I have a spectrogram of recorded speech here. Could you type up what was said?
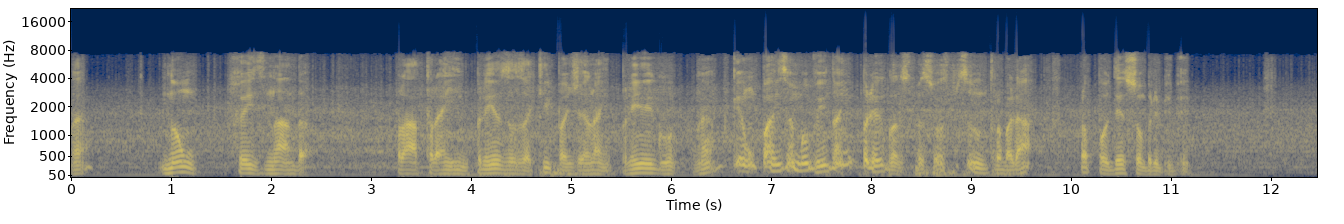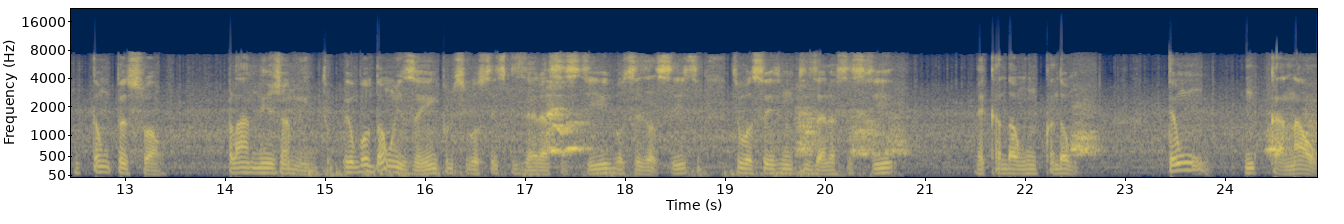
né? não fez nada para atrair empresas aqui, para gerar emprego, né? porque um país é movido a emprego, as pessoas precisam trabalhar para poder sobreviver. Então, pessoal, planejamento. Eu vou dar um exemplo, se vocês quiserem assistir, vocês assistem. Se vocês não quiserem assistir, é cada um, cada um. Tem um, um canal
